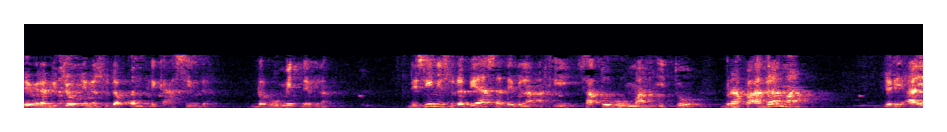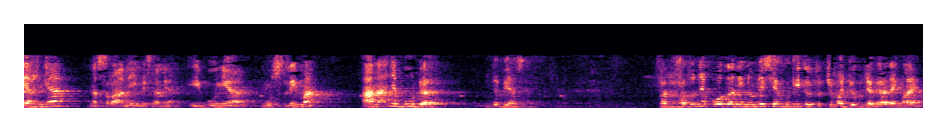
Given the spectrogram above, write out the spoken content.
Dia bilang di Jogja ini sudah komplikasi udah, udah rumit dia bilang. Di sini sudah biasa dia bilang akhi, satu rumah itu berapa agama? Jadi ayahnya Nasrani misalnya, ibunya Muslimah, anaknya Buddha, itu biasa. Satu-satunya kota di Indonesia yang begitu tuh, cuma Jogja, gak ada yang lain.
